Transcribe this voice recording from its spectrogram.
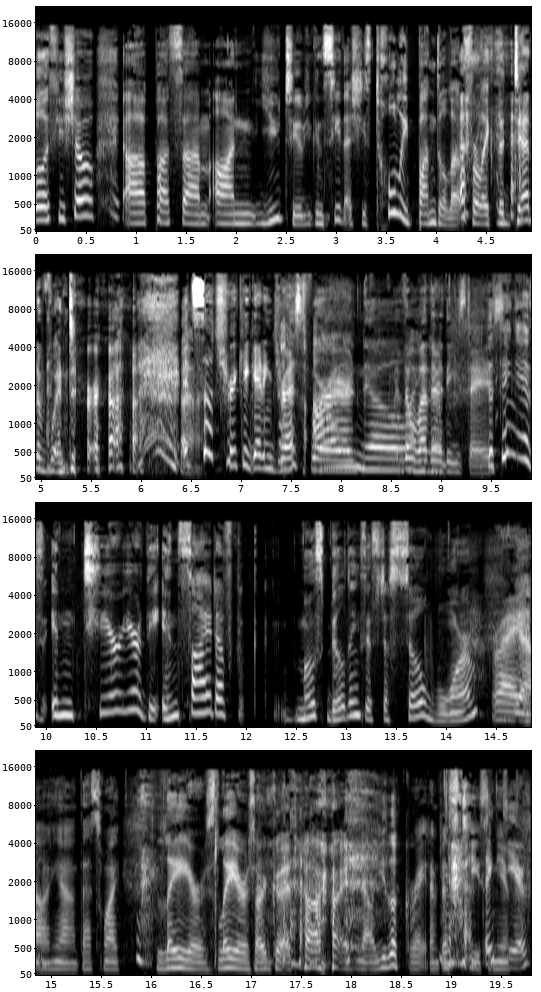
Well, if you show uh, us um, on YouTube, you can see that she's totally bundled up for like the dead of winter. It's so tricky getting dressed for I know the weather know. these days. The thing is, interior, the inside of most buildings is just so warm. Right. Yeah, yeah. That's why layers, layers are good. All right. No, you look great. I'm just teasing thank you. you.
